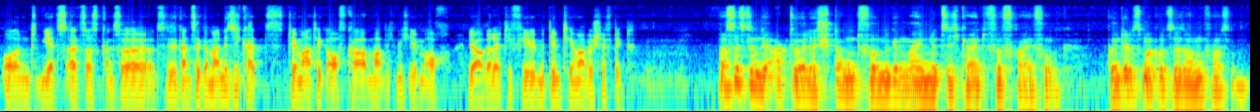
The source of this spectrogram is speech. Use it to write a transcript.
Und jetzt, als das ganze, als diese ganze Gemeinnützigkeitsthematik aufkam, habe ich mich eben auch ja, relativ viel mit dem Thema beschäftigt. Was ist denn der aktuelle Stand von Gemeinnützigkeit für Freifunk? Könnt ihr das mal kurz zusammenfassen?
